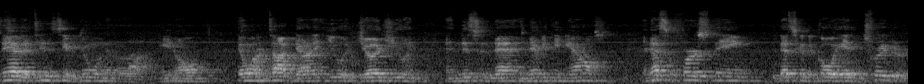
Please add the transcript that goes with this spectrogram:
they have the tendency of doing it a lot, you know. They want to talk down at you and judge you and, and this and that and everything else. And that's the first thing that's going to go ahead and trigger,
